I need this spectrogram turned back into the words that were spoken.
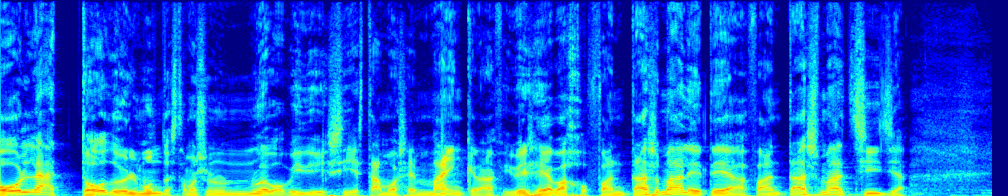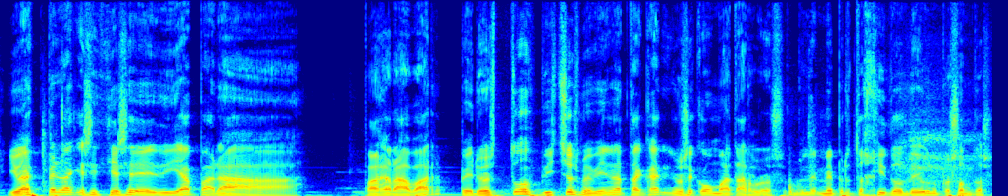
Hola todo el mundo, estamos en un nuevo vídeo y sí, estamos en Minecraft y veis ahí abajo, fantasma aletea, fantasma chilla. Iba a esperar a que se hiciese de día para, para grabar, pero estos bichos me vienen a atacar y no sé cómo matarlos. Me he protegido de uno, pues son dos,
